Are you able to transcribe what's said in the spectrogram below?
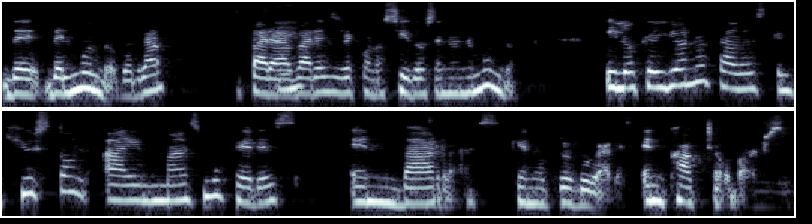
del mundo, ¿verdad? Para bares reconocidos en el mundo. Y lo que yo he notado es que en Houston hay más mujeres en barras que en otros lugares, en cocktail bars.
